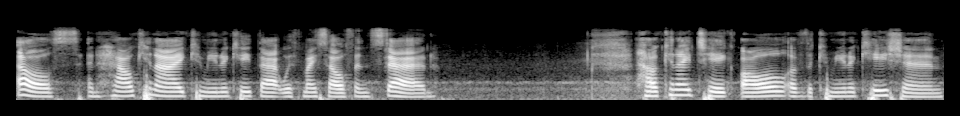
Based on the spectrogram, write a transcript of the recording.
else and how can I communicate that with myself instead? How can I take all of the communication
